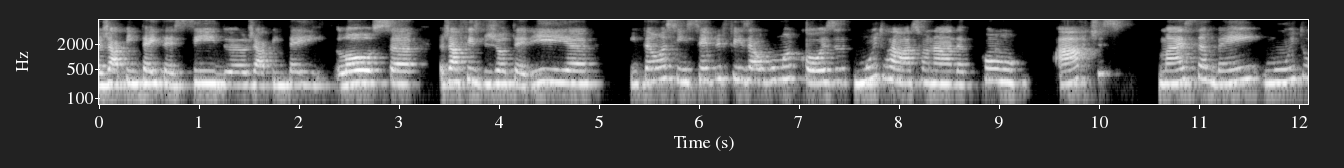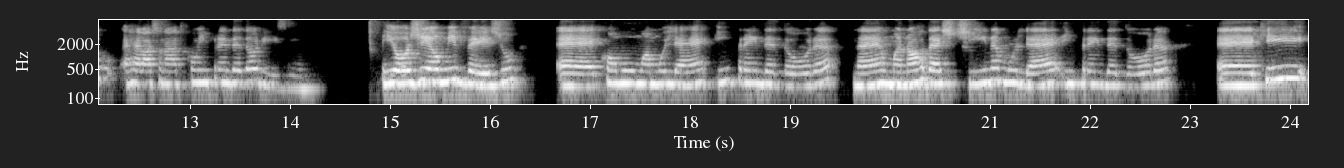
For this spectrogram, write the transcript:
Eu já pintei tecido. Eu já pintei louça. Eu já fiz bijuteria. Então, assim, sempre fiz alguma coisa muito relacionada com artes, mas também muito relacionado com empreendedorismo. E hoje eu me vejo é, como uma mulher empreendedora, né? uma nordestina mulher empreendedora, é, que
